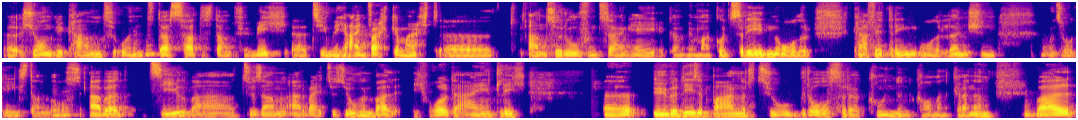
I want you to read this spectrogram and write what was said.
äh, schon gekannt und mhm. das hat es dann für mich äh, ziemlich einfach gemacht, äh, anzurufen, zu sagen, hey, können wir mal kurz reden oder Kaffee trinken oder lunchen und so ging es dann mhm. los. Aber Ziel war, Zusammenarbeit zu suchen, weil ich wollte eigentlich äh, über diese Partner zu größeren Kunden kommen können, mhm. weil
